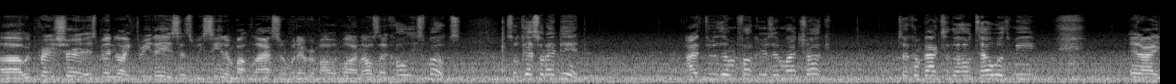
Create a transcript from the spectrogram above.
Uh, we're pretty sure it's been like three days since we seen him last or whatever, blah blah blah." And I was like, "Holy smokes!" So guess what I did? I threw them fuckers in my truck took them back to the hotel with me, and I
